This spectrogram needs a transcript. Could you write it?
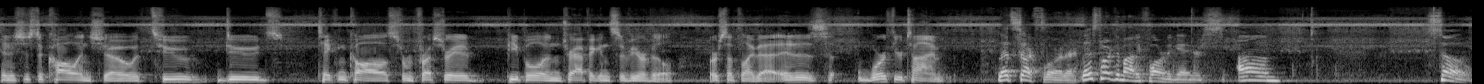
and it's just a call-in show with two dudes taking calls from frustrated people in traffic in Sevierville or something like that. It is worth your time. Let's talk Florida. Let's talk the mighty Florida Gators. Um, so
